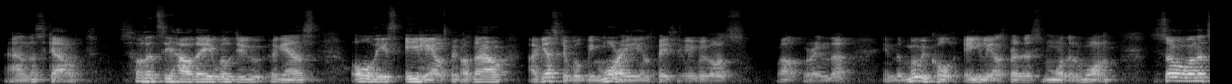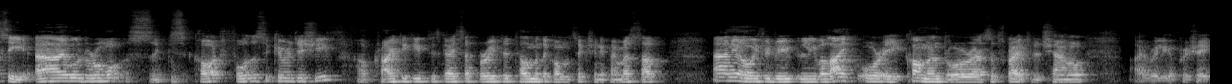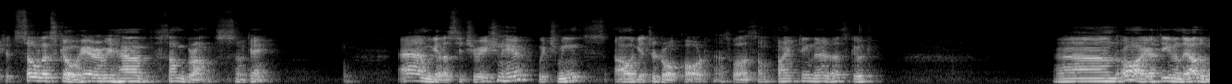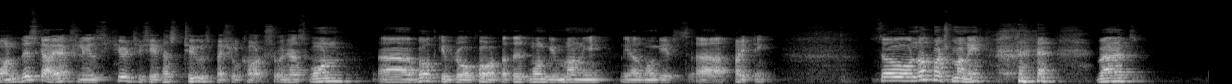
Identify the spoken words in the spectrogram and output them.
and the Scout. So let's see how they will do against all these aliens, because now I guess there will be more aliens basically, because, well, we're in the in the movie called Aliens, but there's more than one. So let's see. I will draw six cards for the security chief. I'll try to keep this guy separated. Tell me in the comment section if I mess up. And you know, if you leave a like or a comment or uh, subscribe to the channel, I really appreciate it. So let's go. Here we have some grunts, okay? And we get a situation here, which means I'll get to draw a card as well as some fighting there. That's good. And, oh, I got even the other one. This guy actually, the security chief, has two special cards. So he has one, uh, both give draw card, but one gives money, the other one gives uh, fighting. So, not much money. but,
